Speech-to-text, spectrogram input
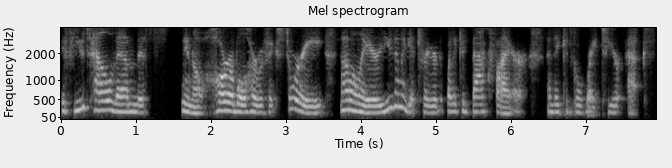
if you tell them this, you know, horrible, horrific story, not only are you going to get triggered, but it could backfire and they could go right to your ex.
